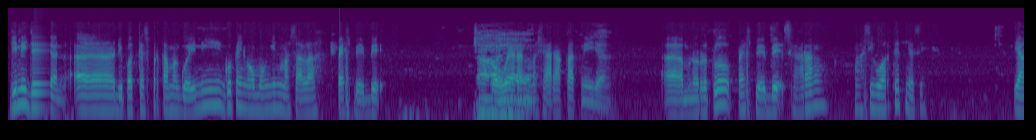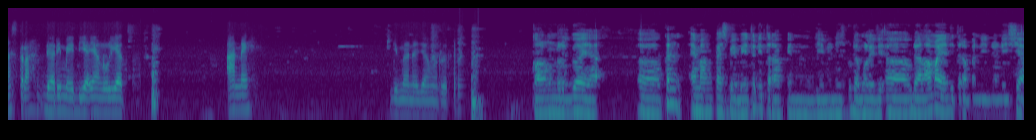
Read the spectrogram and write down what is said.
Gini Jan, eh, di podcast pertama gue ini gue pengen ngomongin masalah PSBB, Ah, keawarean iya. masyarakat nih Jan. Eh, menurut lu PSBB sekarang masih worth it nggak sih? Yang setelah dari media yang lu lihat aneh, gimana Jan menurut lu? Kalau menurut gue ya, eh, kan emang PSBB itu diterapin di Indonesia udah mulai di- eh, udah lama ya diterapin di Indonesia.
